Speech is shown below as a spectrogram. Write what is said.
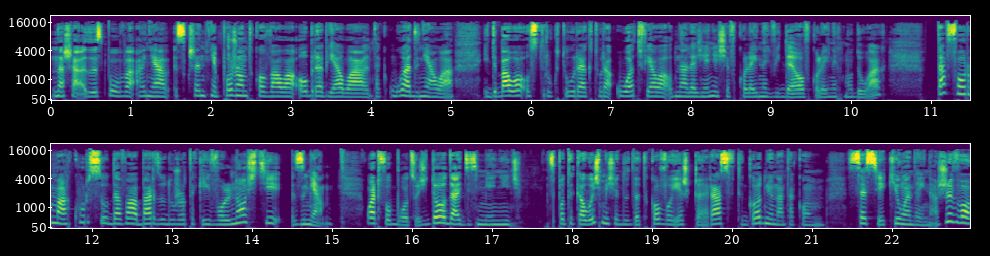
nasza zespołowa Ania skrzętnie porządkowała, obrabiała, tak uładniała i dbała o strukturę, która ułatwiała odnalezienie się w kolejnych wideo, w kolejnych modułach ta forma kursu dawała bardzo dużo takiej wolności zmian. Łatwo było coś dodać, zmienić. Spotykałyśmy się dodatkowo jeszcze raz w tygodniu na taką sesję QA na żywo.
